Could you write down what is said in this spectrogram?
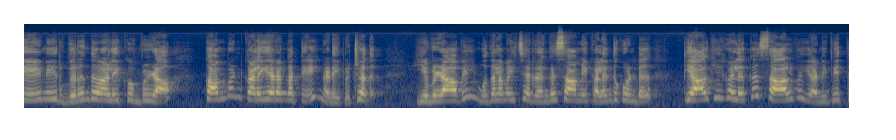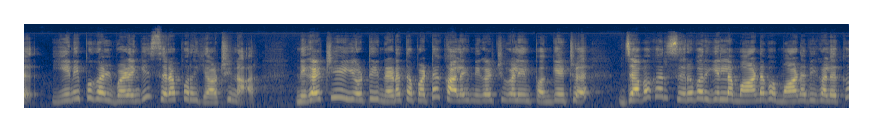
தேநீர் விருந்து அளிக்கும் விழா கம்பன் கலையரங்கத்தில் நடைபெற்றது. இவ்விழாவில் முதலமைச்சர் ரங்கசாமி கலந்து கொண்டு தியாகிகளுக்கு சால்வை அணிவித்து இனிப்புகள் வழங்கி சிறப்புரையாற்றினார். நிகழ்ச்சியையொட்டி நடத்தப்பட்ட கலை நிகழ்ச்சிகளில் பங்கேற்ற ஜவஹர் சிறுவர் இல்ல மாணவ மாணவிகளுக்கு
